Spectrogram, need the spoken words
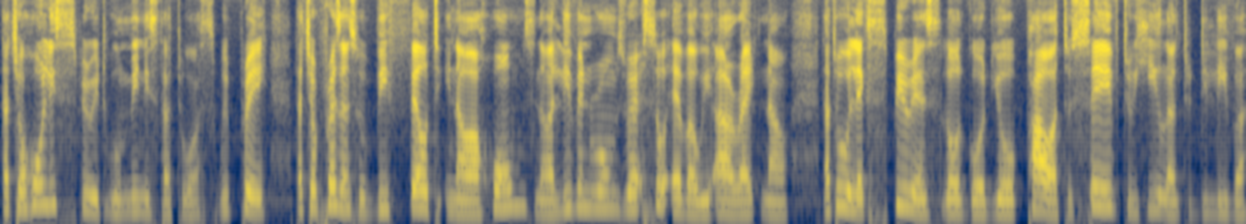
that your Holy Spirit will minister to us. We pray that your presence will be felt in our homes, in our living rooms, wheresoever we are right now, that we will experience, Lord God, your power to save, to heal, and to deliver.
